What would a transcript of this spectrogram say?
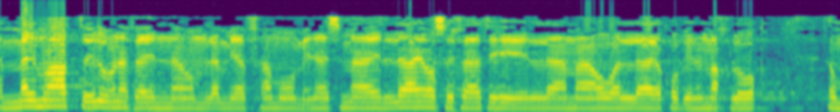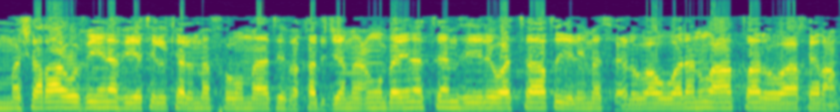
أما المعطلون فإنهم لم يفهموا من أسماء الله وصفاته إلا ما هو اللائق بالمخلوق ثم شرعوا في نفي تلك المفهومات فقد جمعوا بين التمثيل والتعطيل مثلوا أولا وعطلوا آخرا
